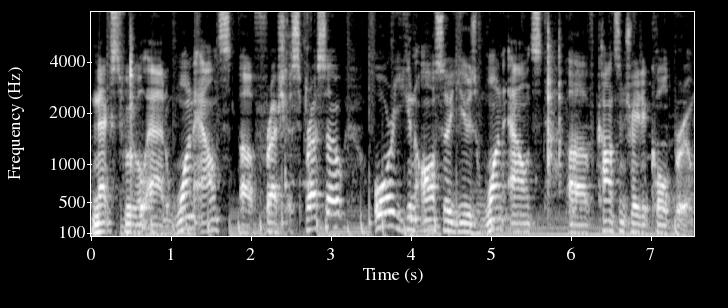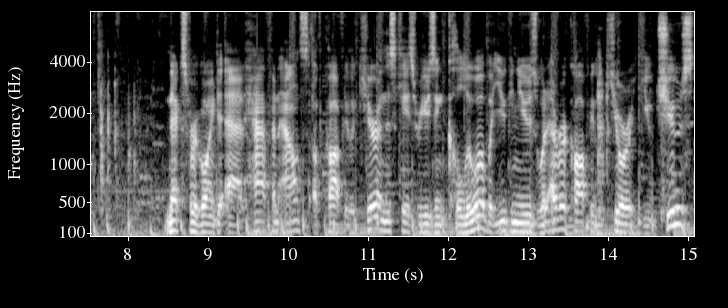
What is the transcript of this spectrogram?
Next, we will add one ounce of fresh espresso, or you can also use one ounce of concentrated cold brew. Next, we're going to add half an ounce of coffee liqueur. In this case, we're using Kahlua, but you can use whatever coffee liqueur you choose.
